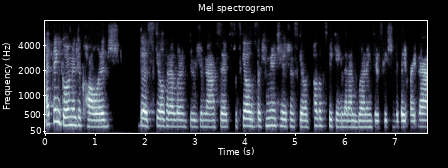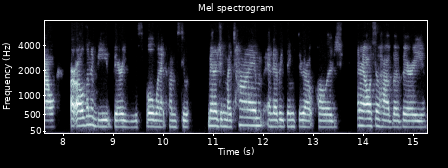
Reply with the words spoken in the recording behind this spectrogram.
I think going into college, the skills that I learned through gymnastics, the skills, the communication skills, public speaking that I'm learning through speech and debate right now are all going to be very useful when it comes to managing my time and everything throughout college. And I also have a very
